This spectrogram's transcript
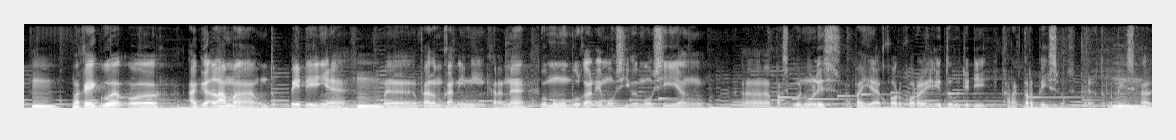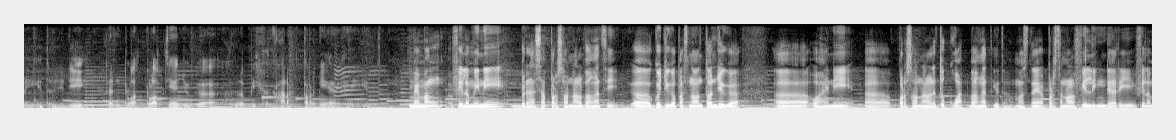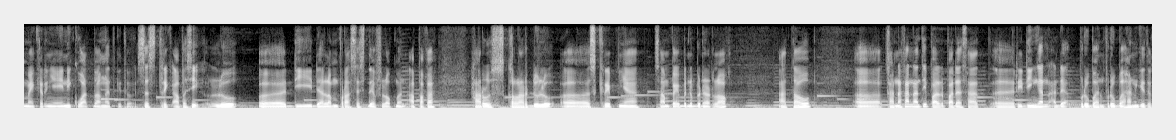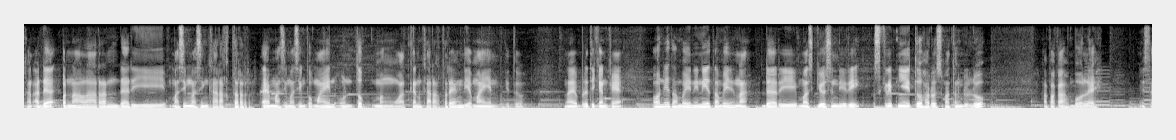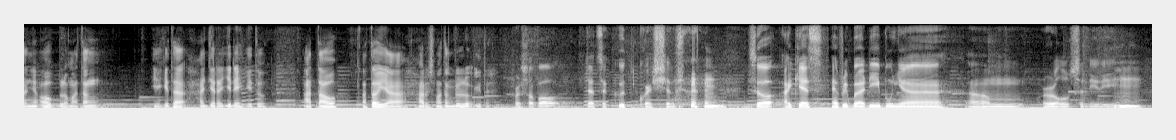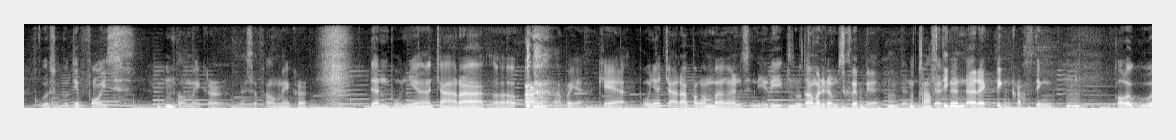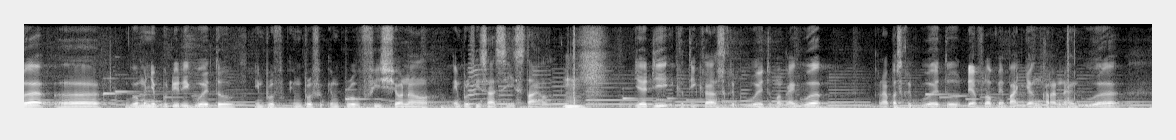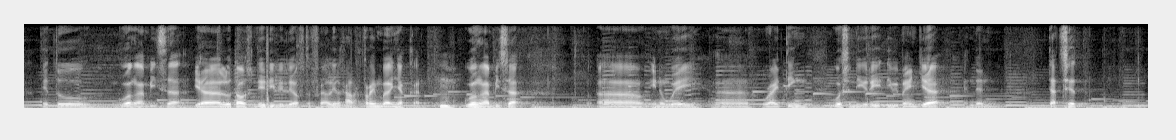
makanya gue eh, agak lama untuk PD-nya memfilmkan ini karena gue mengumpulkan emosi-emosi yang Eh, pas gue nulis apa ya core core itu jadi karakter base mas karakter base sekali gitu jadi dan plot plotnya juga lebih ke karakternya kayak gitu Memang film ini berasa personal banget sih. gue juga pas nonton juga, eh, wah ini eh, personalnya tuh kuat banget gitu. Maksudnya personal feeling dari filmmakernya ini kuat banget gitu. Se-strict apa sih lu eh, di dalam proses development? Apakah harus kelar dulu eh, skripnya sampai bener-bener lock? Atau eh, karena kan nanti pada pada saat eh, reading kan ada perubahan-perubahan gitu kan, ada penalaran dari masing-masing karakter, eh masing-masing pemain untuk menguatkan karakter yang dia main gitu. Nah berarti kan kayak, oh ini tambahin ini, tambahin ini. Nah dari Mas Gio sendiri, skripnya itu harus matang dulu. Apakah boleh, misalnya, oh belum matang, ya kita hajar aja deh gitu. Atau atau ya harus matang dulu gitu. First of all, that's a good question. so I guess everybody punya um, role sendiri. Gue sebutnya voice filmmaker, as a filmmaker, dan punya cara uh, apa ya, kayak punya cara pengembangan sendiri, terutama dalam skrip ya, dan, Crafting. dan, directing, crafting. Kalau gue, uh, gue menyebut diri gue itu improve, improve, improvisional, improvisasi style. Jadi ketika skrip gue itu makanya gue kenapa skrip gue itu developnya panjang? Karena gue itu gue nggak bisa ya lu tahu sendiri di Lily of the Valley karakternya banyak kan. Gue nggak bisa uh, in a way uh, writing gue sendiri di meja and then that's it.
